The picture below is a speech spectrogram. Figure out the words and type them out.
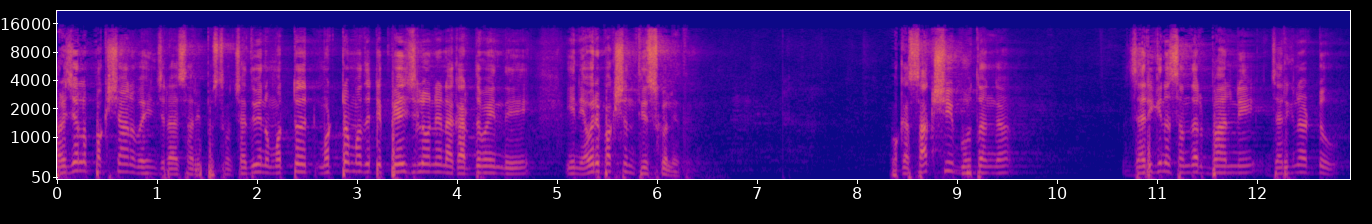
ప్రజల పక్షాన్ని వహించి రాశారు ఈ పుస్తకం. చదివిన మొట్ట మొట్టమొదటి పేజీలోనే నాకు అర్థమైంది ఈయన ఎవరి పక్షం తీసుకోలేదు. ఒక సాక్షిభూతంగా జరిగిన సందర్భాన్ని జరిగినట్టు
